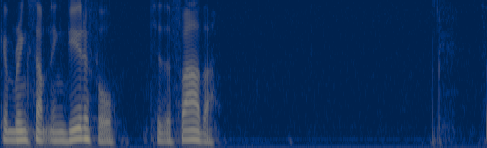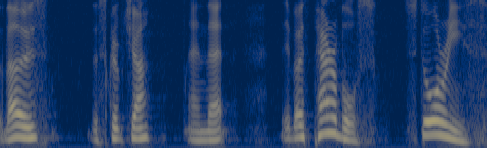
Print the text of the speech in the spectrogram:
can bring something beautiful to the Father. So, those, the scripture and that, they're both parables, stories,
